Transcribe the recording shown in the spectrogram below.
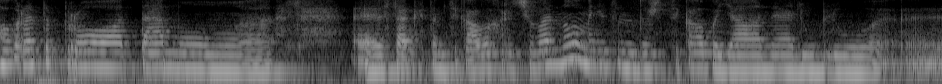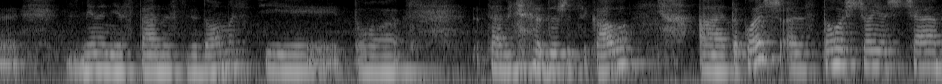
говорити про тему всяких там цікавих речовин, ну мені це не дуже цікаво. Я не люблю е, змінені стани свідомості, то це мені не дуже цікаво. Також е, з того, що я ще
